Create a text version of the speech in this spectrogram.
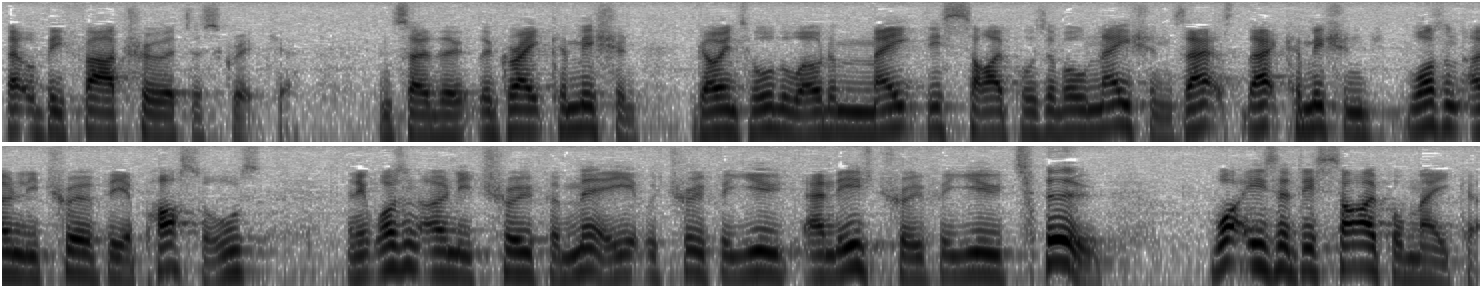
That would be far truer to Scripture. And so the, the Great Commission go into all the world and make disciples of all nations. That's, that commission wasn't only true of the apostles, and it wasn't only true for me, it was true for you and is true for you too. What is a disciple maker?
